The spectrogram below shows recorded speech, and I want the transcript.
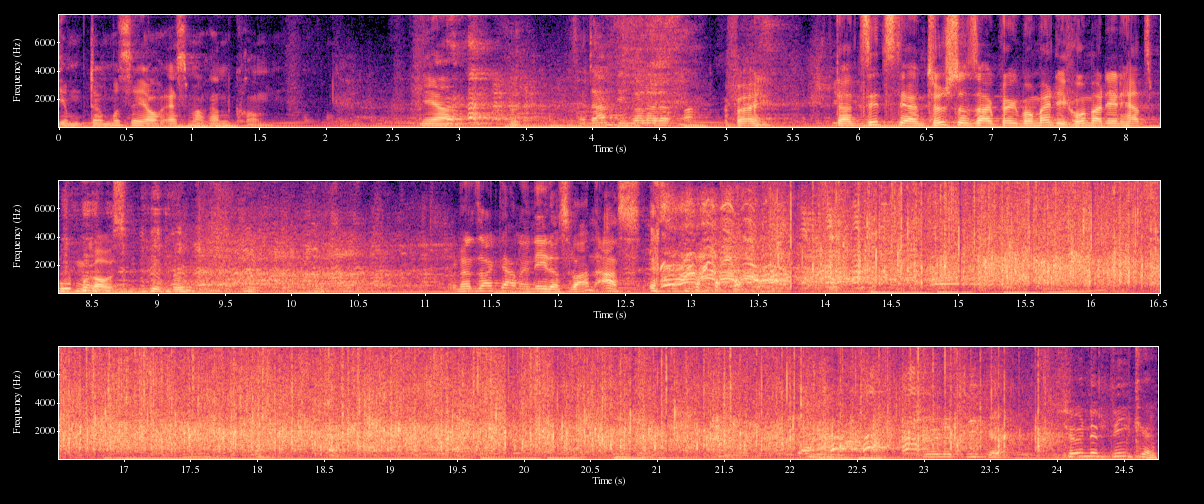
Die, da muss er ja auch erstmal rankommen. Ja. Verdammt, wie soll er das machen? Weil Dann sitzt er am Tisch und sagt, Moment, ich hol mal den Herzbuben raus. Und dann sagt der andere, nee, das war ein Ass. Schöne Pike. Schöne Pike.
